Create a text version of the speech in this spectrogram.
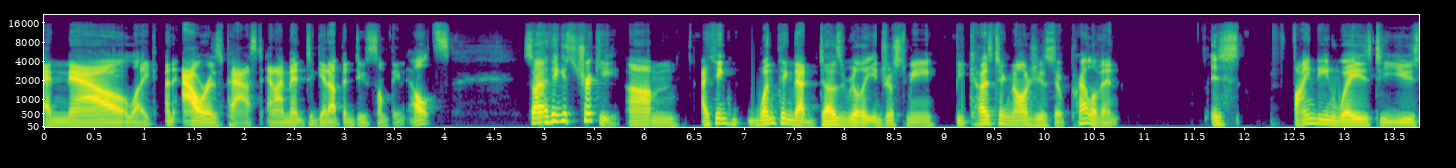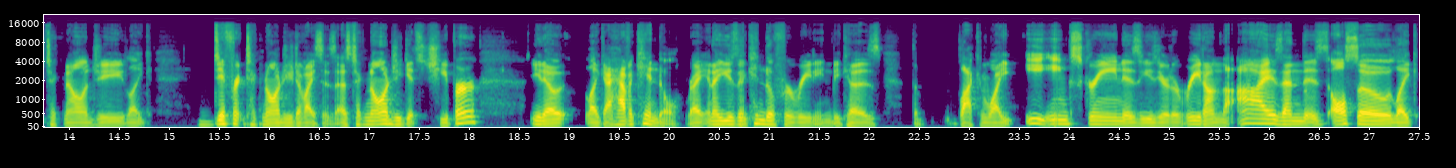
and now like an hour has passed and I meant to get up and do something else. So I think it's tricky. Um I think one thing that does really interest me because technology is so prevalent is finding ways to use technology like different technology devices as technology gets cheaper you know like i have a kindle right and i use the kindle for reading because the black and white e-ink screen is easier to read on the eyes and is also like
